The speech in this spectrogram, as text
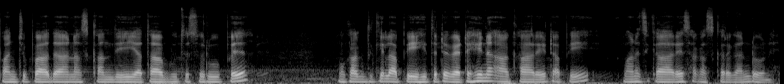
පංචුපාදානස්කන්දෙහි යථභූත ස්වරූපය මොකක්ද කියලා අපේ හිතට වැටහෙන ආකාරයට අපේ මනසිකාරය සකස් කරගණ්ඩ ඕනේ.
